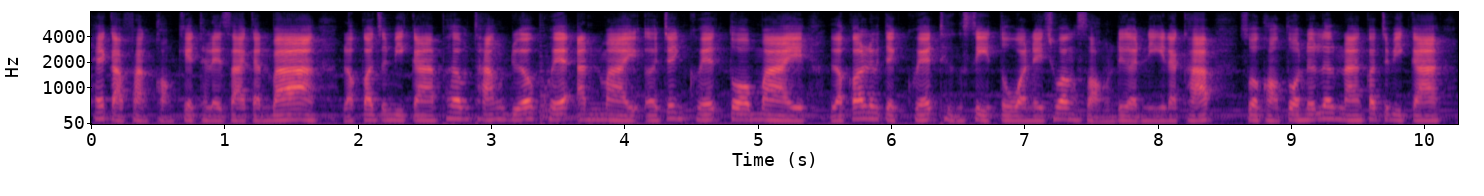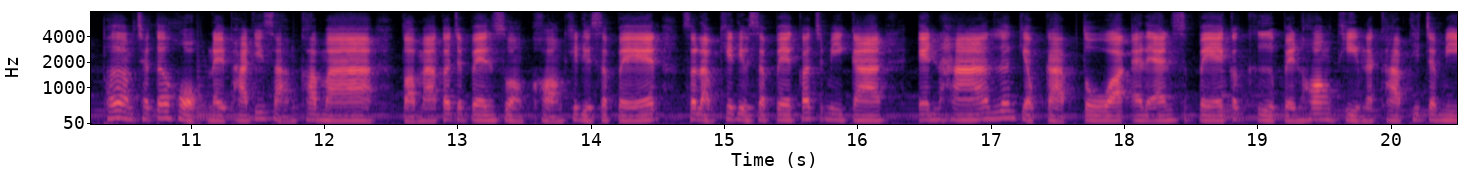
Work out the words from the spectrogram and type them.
ให้กับฝั่งของเขตทะเลทรายกันบ้าง แล้วก็จะมีการเพิ่มทั้ง Dual Quest อันใหม่ Urgent Quest ตัวใหม่ แล้วก็ Limited Quest ถึง 4 ตัวในช่วง 2 เดือนนี้นะครับ ส่วนของตัวเนื้อเรื่องนั้นก็จะมีการเพิ่ม Chapter 6ในพาร์ทที่ 3 เข้ามา ต่อมาก็จะเป็นส่วนของ Creative Space สำหรับ Creative Space ก็จะมีการ enhance เรื่องเกี่ยวกับตัว Alliance Space ก็คือเป็นห้องทีมนะครับที่จะมี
